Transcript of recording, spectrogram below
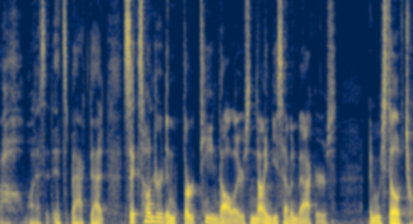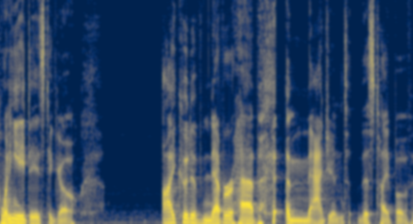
oh, what is it? It's backed at $613.97 backers and we still have 28 days to go. I could have never have imagined this type of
